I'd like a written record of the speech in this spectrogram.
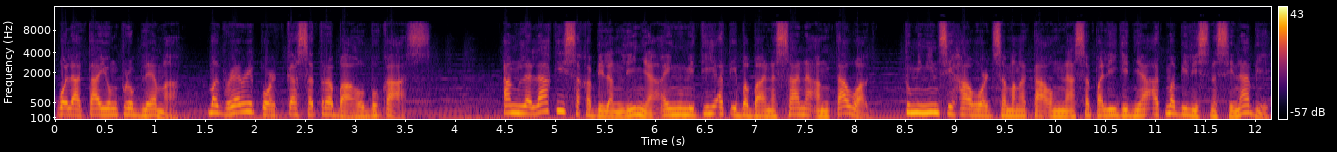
wala tayong problema, magre-report ka sa trabaho bukas. Ang lalaki sa kabilang linya ay ngumiti at ibaba na sana ang tawag, tumingin si Howard sa mga taong nasa paligid niya at mabilis na sinabi,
